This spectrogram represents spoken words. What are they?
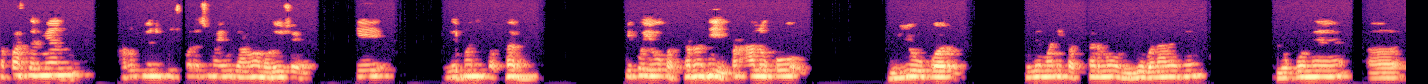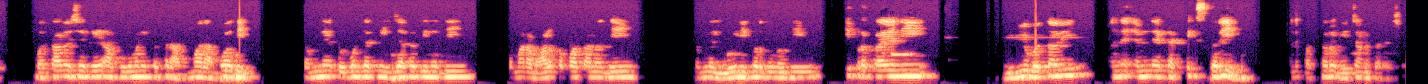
તપાસ દરમિયાન આરોપીઓની પૂછપરછમાં એવું જાણવા મળ્યું છે કે લેખવાની પથ્થર એ કોઈ એવો પથ્થર નથી, પણ આ લોકો વીડિયો ઉપર સુલેમાની પથ્થરનો વીડિયો બનાવે છે. લોકોને બતાવે છે કે આ સુલેમાની પથ્થર હાથમાં રાખવાથી તમને કોઈ પણ જાતની ઈજા થતી નથી, તમારા વાળ કપાતા નથી, તમને લોહી નીકળતું નથી. એ પ્રકારની વીડિયો બતાવી અને એમને ટેક્ટિક્સ કરી અને પથ્થરો વેચાણ કરે છે.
